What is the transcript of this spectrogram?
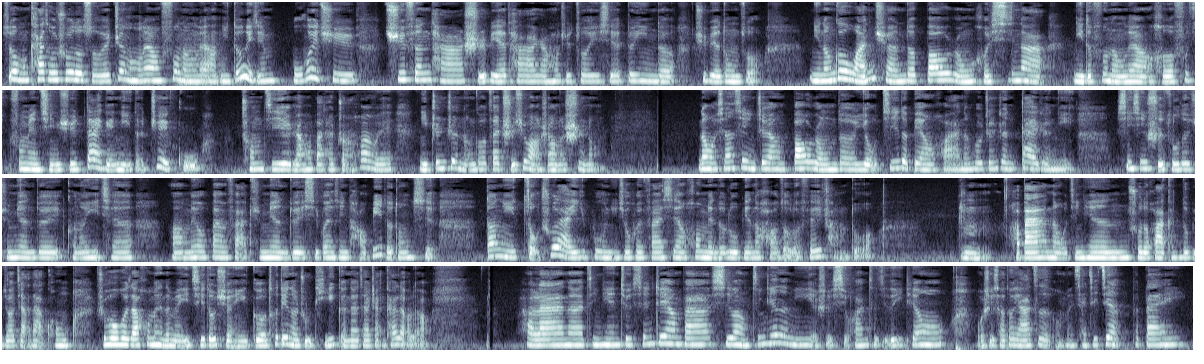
所以，我们开头说的所谓正能量、负能量，你都已经不会去区分它、识别它，然后去做一些对应的区别动作。你能够完全的包容和吸纳你的负能量和负负面情绪带给你的这股冲击，然后把它转换为你真正能够在持续往上的势能。那我相信这样包容的有机的变化，能够真正带着你信心十足的去面对可能以前啊没有办法去面对习惯性逃避的东西。当你走出来一步，你就会发现后面的路变得好走了非常多。嗯，好吧，那我今天说的话可能都比较假大空，之后会在后面的每一期都选一个特定的主题跟大家展开聊聊。好啦，那今天就先这样吧。希望今天的你也是喜欢自己的一天哦。我是小豆芽子，我们下期见，拜拜。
